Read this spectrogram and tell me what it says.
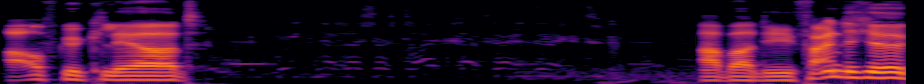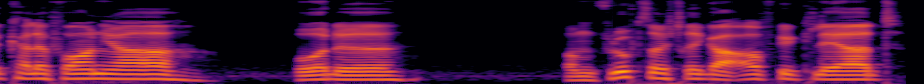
aufgeklärt. Aber die feindliche California wurde vom Flugzeugträger aufgeklärt.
